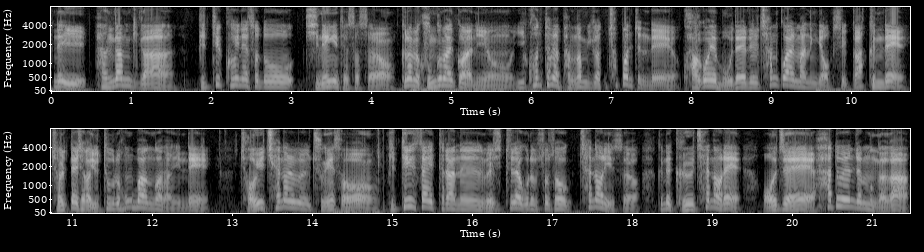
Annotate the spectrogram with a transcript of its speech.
근데 이 반감기가 비트코인에서도 진행이 됐었어요. 그러면 궁금할 거 아니에요. 이 퀀텀의 반감기가 첫 번째인데 과거의 모델을 참고할 만한 게 없을까? 근데 절대 제가 유튜브를 홍보한 건 아닌데 저희 채널 중에서 비트인사이트라는 외식 투자 그룹 소속 채널이 있어요. 근데 그 채널에 어제 하도현 전문가가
